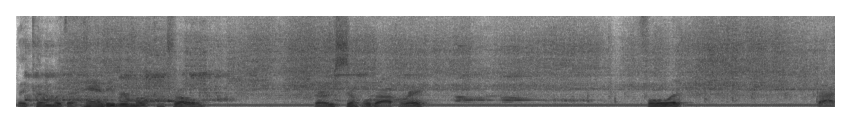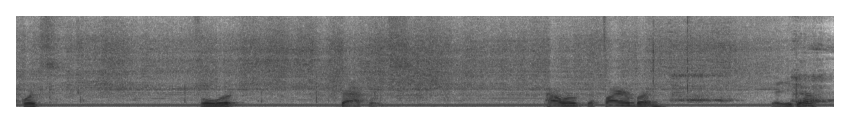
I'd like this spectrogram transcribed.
They come with a handy remote control. Very simple to operate. Forward, backwards, forward, backwards. Power the fire button. There you go.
